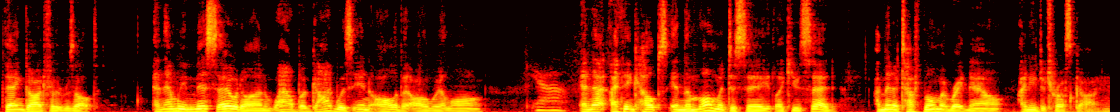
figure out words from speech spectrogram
thank God for the result. And then we miss out on, wow, but God was in all of it all the way along. Yeah. And that I think helps in the moment to say, like you said, I'm in a tough moment right now. I need to trust God.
